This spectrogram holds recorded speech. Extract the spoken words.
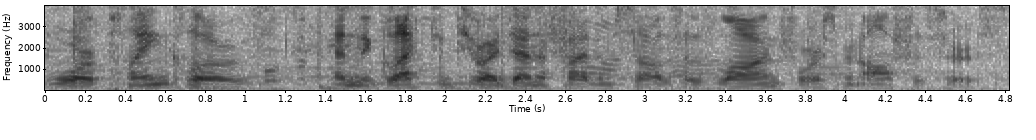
wore plain clothes, and neglected to identify themselves as law enforcement officers.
